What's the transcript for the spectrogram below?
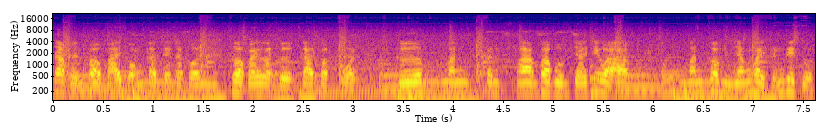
ถ้าเป็นเป้าหมายของเกษตรกรทั่วไปก็คือการประกวด คือมันเป็นความภาคภูมิใจที่ว่ามันก็ยังไม่ถึงที่สุด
